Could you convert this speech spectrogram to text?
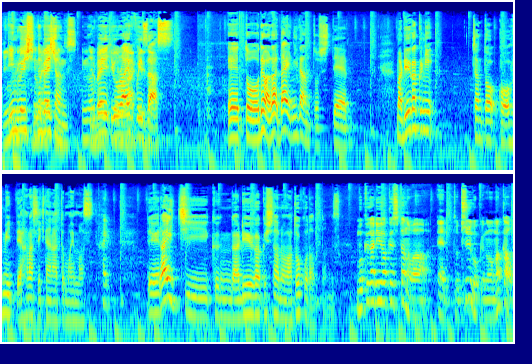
English Innovations. Innovate Your Life with Us. えーっとではだ第2弾として、まあ、留学にちゃんとこう踏み入って話していきたいなと思います。はい。でライチ君が留学したのはどこだったんですか？僕が留学したのは、えっと、中国のマカオ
